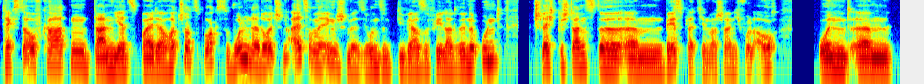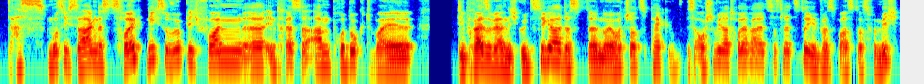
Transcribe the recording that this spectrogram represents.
Texte auf Karten. Dann jetzt bei der Hotshots-Box, sowohl in der deutschen als auch in der englischen Version sind diverse Fehler drin und schlecht gestanzte ähm, Baseplättchen wahrscheinlich wohl auch. Und ähm, das muss ich sagen, das zeugt nicht so wirklich von äh, Interesse am Produkt, weil die Preise werden nicht günstiger. Das neue Hotshots Pack ist auch schon wieder teurer als das letzte. Jedenfalls war es das für mich.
